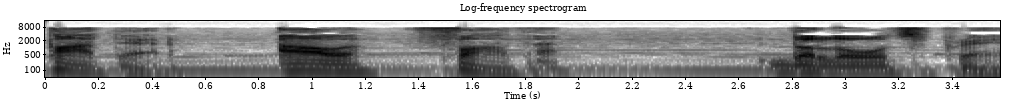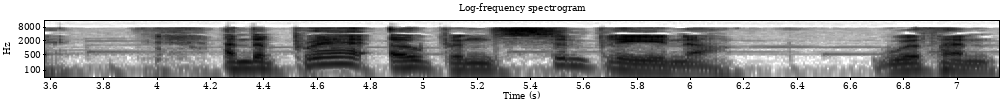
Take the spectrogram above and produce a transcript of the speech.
Pater, our Father. The Lord's Prayer. And the prayer opens simply enough with an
